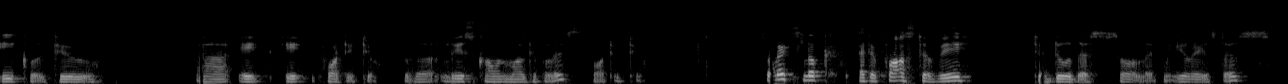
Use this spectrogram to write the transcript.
equal to uh, 8, 8, 42. So the least common multiple is 42. So let's look at a faster way to do this. So let me erase this.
